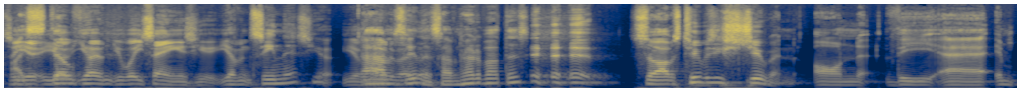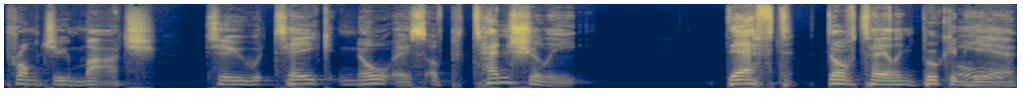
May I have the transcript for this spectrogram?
So you, still, you, you, what you're saying is you, you haven't seen this? You, you I haven't seen about this. I haven't heard about this. so I was too busy stewing on the uh, impromptu match to take notice of potentially deft dovetailing booking Oh. here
